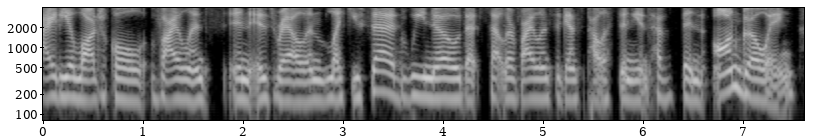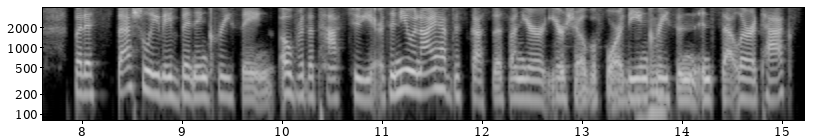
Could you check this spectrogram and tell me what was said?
ideological violence in Israel. And like you said, we know that settler violence against Palestinians have been ongoing, but especially they've been increasing over the past two years. And you and I have discussed this on your, your show before the mm-hmm. increase in, in settler attacks,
